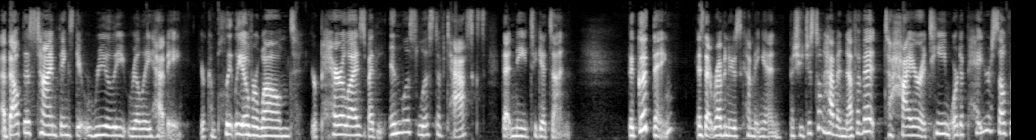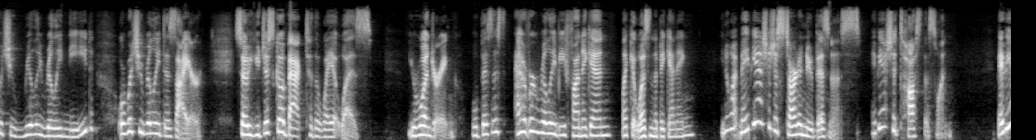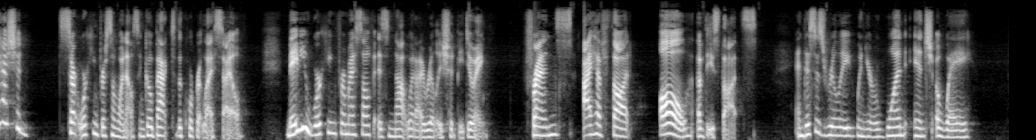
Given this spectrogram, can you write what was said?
About this time, things get really, really heavy. You're completely overwhelmed. You're paralyzed by the endless list of tasks that need to get done. The good thing is that revenue is coming in, but you just don't have enough of it to hire a team or to pay yourself what you really, really need or what you really desire. So you just go back to the way it was. You're wondering, will business ever really be fun again like it was in the beginning? You know what? Maybe I should just start a new business. Maybe I should toss this one. Maybe I should start working for someone else and go back to the corporate lifestyle. Maybe working for myself is not what I really should be doing. Friends, I have thought all of these thoughts. And this is really when you're one inch away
